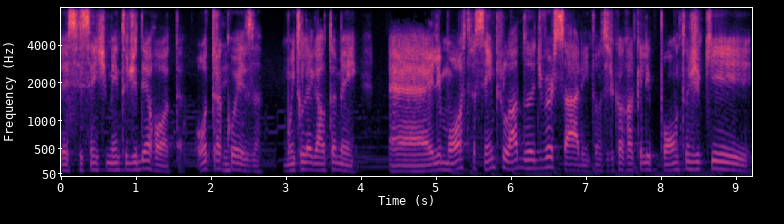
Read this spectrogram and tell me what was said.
esse sentimento de derrota. Outra Sim. coisa, muito legal também. É, ele mostra sempre o lado do adversário. Então você fica com aquele ponto de que.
